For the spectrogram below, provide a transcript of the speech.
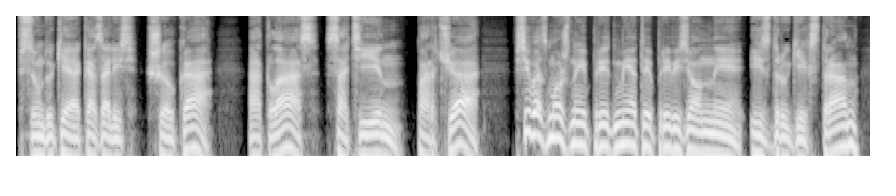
В сундуке оказались шелка, атлас, сатин, парча, всевозможные предметы, привезенные из других стран —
